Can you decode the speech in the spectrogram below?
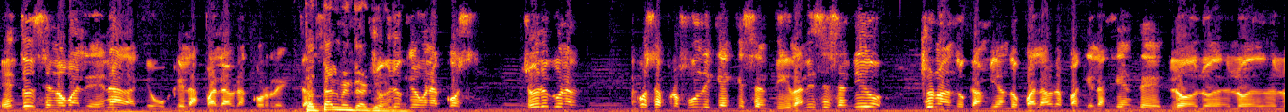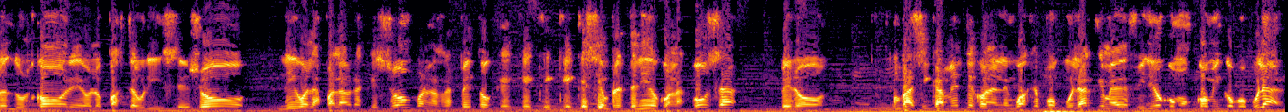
entonces no vale de nada que busque las palabras correctas. Totalmente de acuerdo. Yo creo que es una cosa, yo creo que una cosa profunda y que hay que sentirla. En ese sentido, yo no ando cambiando palabras para que la gente lo, lo, endulcore o lo pasteurice. Yo digo las palabras que son con el respeto que, siempre he tenido con las cosas, pero básicamente con el lenguaje popular que me definió como un cómico popular.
